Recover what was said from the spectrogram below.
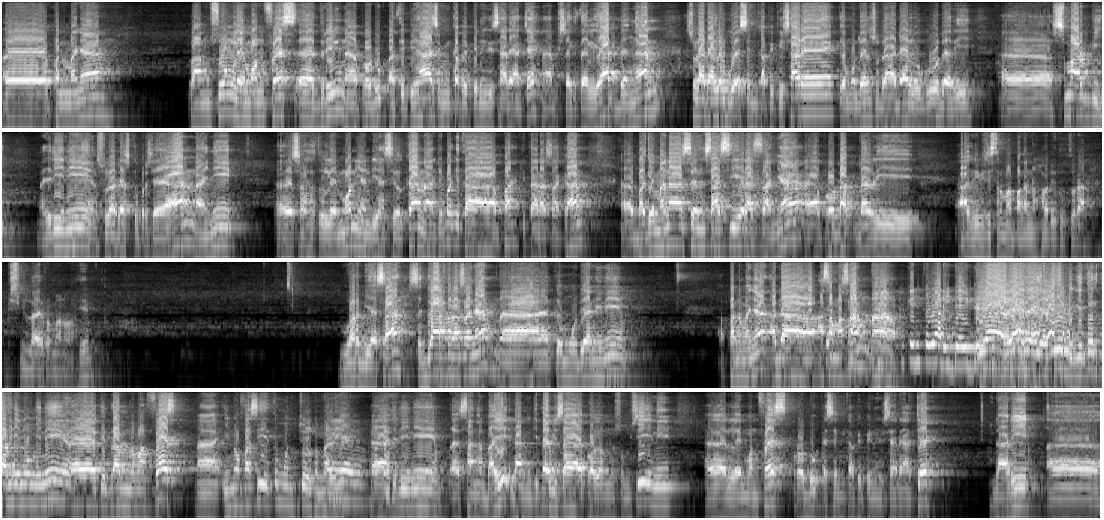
eh, apa namanya? Langsung lemon fresh eh, drink, nah produk ATPH SMKPP Negeri Sare Aceh. Nah, bisa kita lihat dengan sudah ada logo SMKPP Sare, kemudian sudah ada logo dari uh, Smartbee. Nah, jadi ini sudah ada kepercayaan. Nah, ini uh, salah satu lemon yang dihasilkan. Nah, coba kita apa? Kita rasakan. eh, bagaimana sensasi rasanya eh, produk dari agribisnis tanaman pangan hortikultura. Bismillahirrahmanirrahim. Luar biasa, segar rasanya. Nah, kemudian ini apa namanya? Ada asam-asam. Nah, Makin keluar ide-ide. Iya, iya, iya. jadi begitu kita minum ini eh, kita nama fresh. Nah, inovasi itu muncul kembali. Iya, Eh, jadi ini eh, sangat baik dan kita bisa konsumsi ini eh, lemon fresh produk SMK PP Negeri Sari Aceh dari eh,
